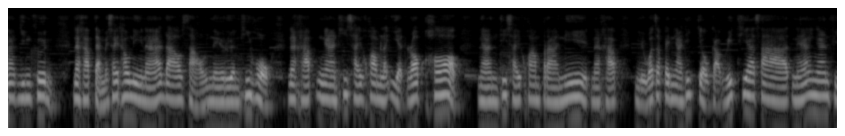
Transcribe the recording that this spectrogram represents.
มากยิ่งขึ้นนะครับแต่ไม่ใช่เท่านี้นะดาวเสาร์ในเรือนที่ 6 นะครับ งานที่ใช้ความละเอียดรอบคอบ งานที่ใช้ความปราณีตนะครับ หรือว่าจะเป็นงานที่เกี่ยวกับวิทยาศาสตร์นะงานฝี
